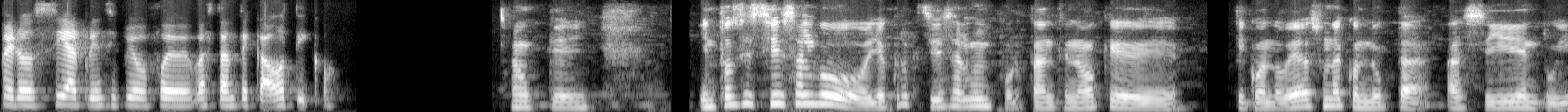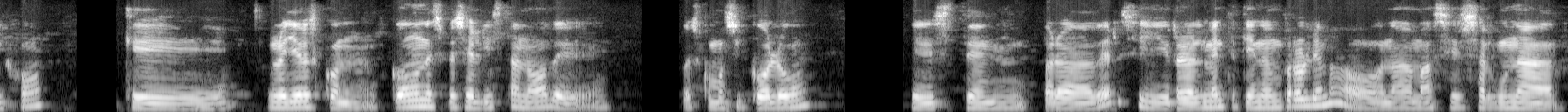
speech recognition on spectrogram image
pero sí, al principio fue bastante caótico. Ok. Entonces sí es algo, yo creo que sí es algo importante, ¿no? Que, que cuando veas una conducta así en tu hijo, que lo lleves con, con un especialista, ¿no? De, pues como psicólogo, este, para ver si realmente tiene un problema o nada más es alguna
